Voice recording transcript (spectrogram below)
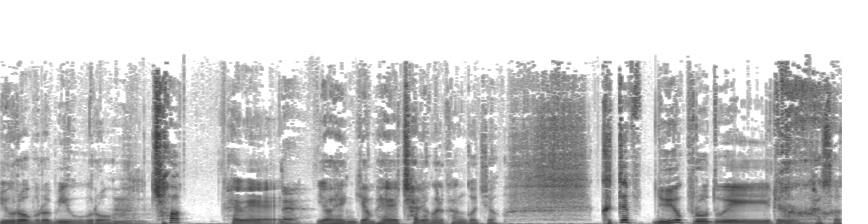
유럽으로 미국으로 음. 첫 해외 네. 여행 겸 해외 촬영을 간 거죠. 그때 뉴욕 브로드웨이를 가서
